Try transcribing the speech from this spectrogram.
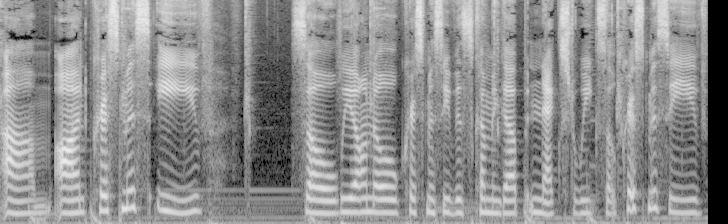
um, on Christmas Eve. So we all know Christmas Eve is coming up next week. So Christmas Eve,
